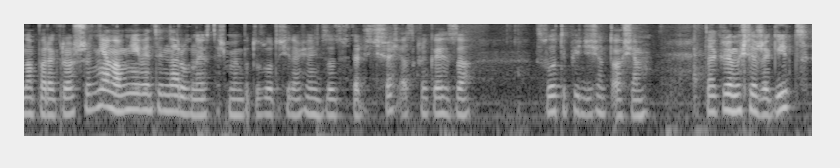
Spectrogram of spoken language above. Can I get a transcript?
na parę groszy. Nie no, mniej więcej na równo jesteśmy, bo tu złoto 70, złoto 46, a skrzynka jest za złoty 58. Także myślę, że git.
